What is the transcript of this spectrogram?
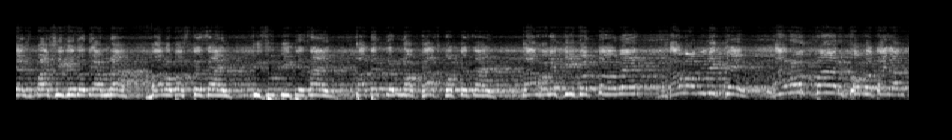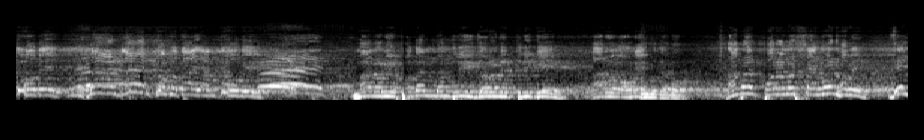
দেশবাসীকে যদি আমরা ভালোবাসতে চাই, কিছু দিতে চাই, তাদের জন্য কাজ করতে চাই, তাহলে কি করতে হবে? আওয়ামী লীগকে আরও বার ক্ষমতায় আনতে হবে, বারবার ক্ষমতায় আনতে হবে। প্রধানমন্ত্রী জননেত্রীকে আরও অনেক দেব আমার পরামর্শ এমন হবে, যেই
